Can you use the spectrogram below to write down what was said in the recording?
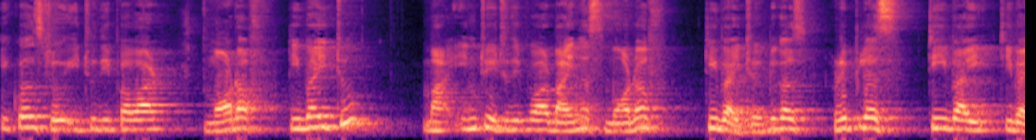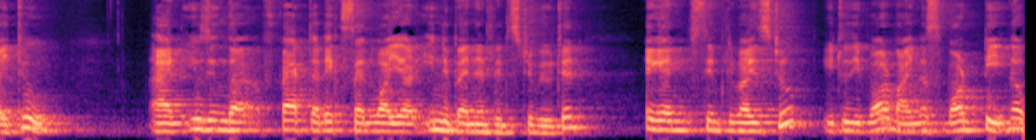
equals to e to the power mod of t by 2 into e to the power minus mod of t by 2 because replace t by t by 2 and using the fact that x and y are independently distributed again simplifies to e to the power minus mod t now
